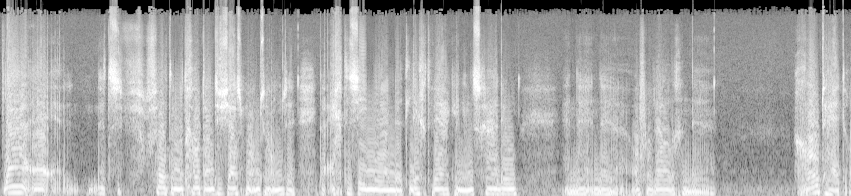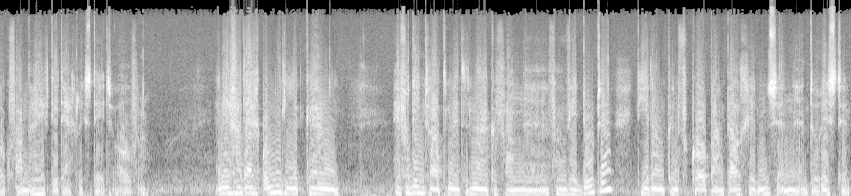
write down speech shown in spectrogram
ja, uh, het vult hem met groot enthousiasme om, zo, om ze daar echt te zien. En de lichtwerking en de schaduw. En de, en de overweldigende grootheid er ook van, daar heeft hij het eigenlijk steeds over. En hij gaat eigenlijk onmiddellijk, um, hij verdient wat met het maken van, uh, van die je dan kunt verkopen aan pelgrims en, en toeristen.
